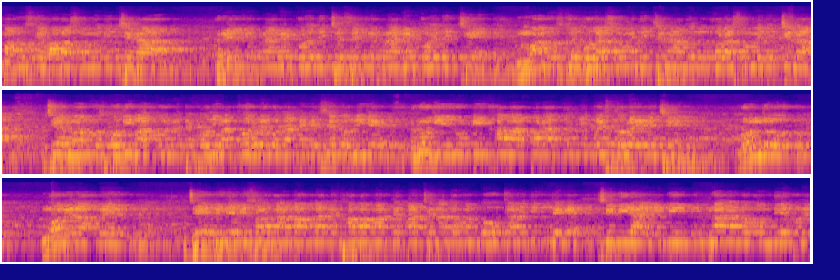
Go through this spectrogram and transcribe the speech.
মানুষকে ভাবার সময় দিচ্ছে না। রেলকে প্রাইভেট করে দিচ্ছে, সেলকে প্রাইভেট করে দিচ্ছে। মানুষকে বোঝার সময় দিচ্ছে না, আন্দোলন করার সময় দিচ্ছে না। যে মানুষ প্রতিবাদ করবে, তার প্রতিবাদ করবে কোথা থেকে? সে তো নিজের রুজি, রুটি খাওয়া পড়ার জন্য ব্যস্ত রয়ে গেছে। বন্ধু, মনে রাখবেন যে বিজেপি সরকার বাংলাতে থাবা মারতে পারছে না, তখন বহু চারিদিক থেকে সিবিআই, ইডি নানা রকম দিয়ে করে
